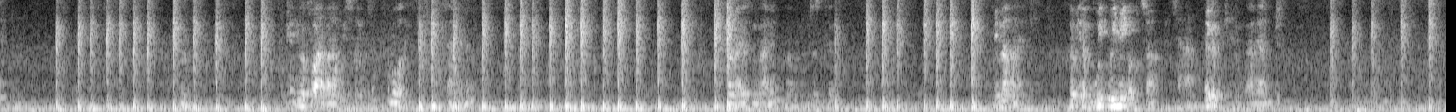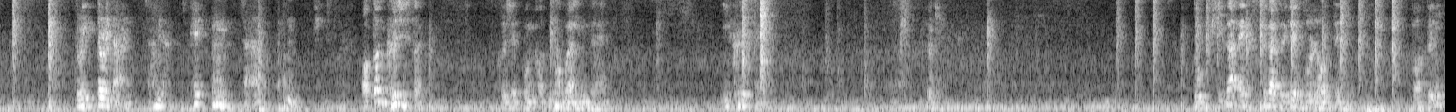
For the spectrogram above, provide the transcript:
음. 오케이 이걸 구하라 말하고 있어요, 그죠? 해보거든. 그다음에는 그러면 뭔가 하면 음, just 민망하네. 그럼 이런 무, 의미가 없죠. 자 여기 볼게. 뭔가 하면 339. 자 합니다. 오케이. 자 음. 어떤 그릇이 있어요. 그릇이 뭔가 이상 모양 있는데 이 그릇에 이렇게 높이가 x가 되게 물을 넣었더니 넣었더니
